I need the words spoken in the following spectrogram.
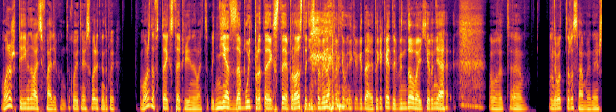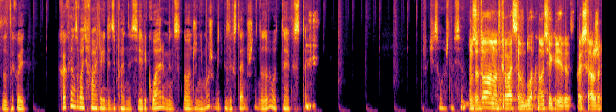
Можешь переименовать файлик? Он такой, знаешь, смотрит мне такой, можно в TXT переименовать? Такой, нет, забудь про TXT, просто не вспоминай про него никогда. Это какая-то виндовая херня. Вот. Эм. Ну вот то же самое, знаешь, что-то такой... Как назвать файлик для dependency? Requirements? Но он же не может быть без extension. Назови его text. Короче, сложно все. Ну, зато он открывается в блокнотике, и ты такой сразу же...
